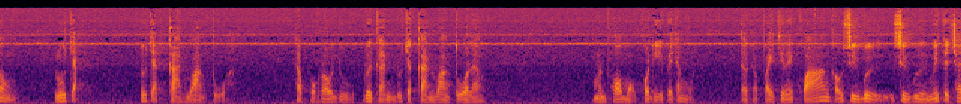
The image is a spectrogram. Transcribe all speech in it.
ต้องรู้จักรู้จักการวางตัว ถ้าพวกเราอยู่ด้วยกันรู้จักการวางตัวแล้ว มันพอเหมาะพอดีไปทั้งหมด แต่ถ้าไปที่ไหนคว้างเขาสื่อบือ้อสื่อบื้อไม่แต่ใช้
